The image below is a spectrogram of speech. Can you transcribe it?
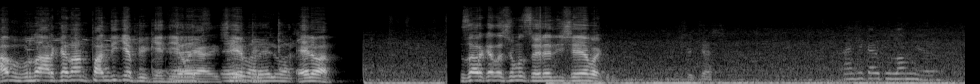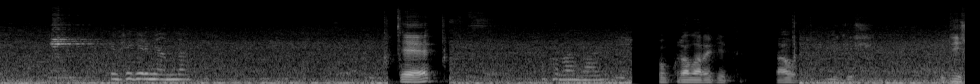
Abi burada arkadan pandik yapıyor kedi ya. Evet, ya. Şey el var, yapıyor. el var. El var. Kız arkadaşımın söylediği şeye bakın. Ben şeker kullanmıyorum. Benim şekerim yanında. Ee, O kadar var. çok kural hareket. Bravo. Müthiş. Müthiş.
